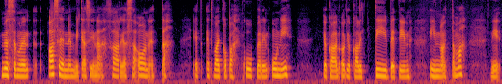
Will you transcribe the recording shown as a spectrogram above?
Myös semmoinen asenne, mikä siinä sarjassa on, että et, et vaikkapa Cooperin uni, joka, on, joka oli Tiibetin innoittama, niin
